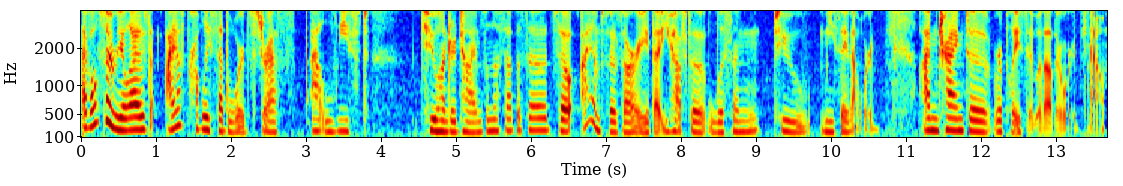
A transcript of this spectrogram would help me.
I've also realized I have probably said the word stress at least 200 times in this episode, so I am so sorry that you have to listen to me say that word. I'm trying to replace it with other words now.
